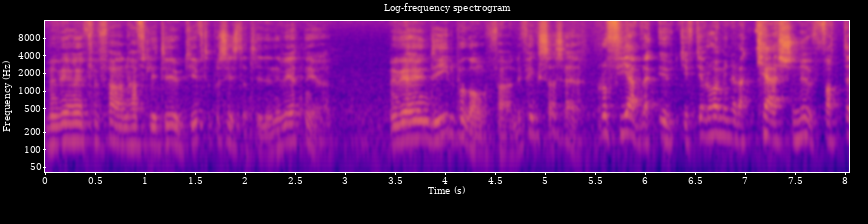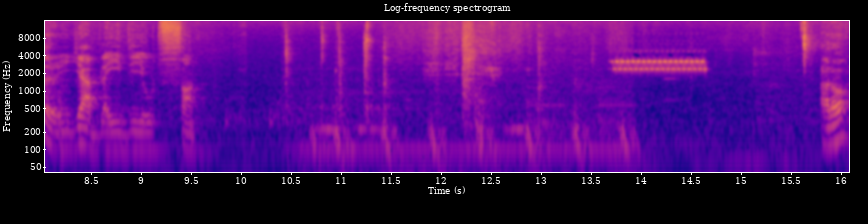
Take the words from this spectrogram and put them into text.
Men vi har ju för fan haft lite utgifter på sista tiden, det vet ni ju. Men vi har ju en deal på gång för fan, det fixar sig. Vadå för jävla utgift? Jag vill ha min jävla cash nu, fattar du? Jävla idiot, för fan. Hallå?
